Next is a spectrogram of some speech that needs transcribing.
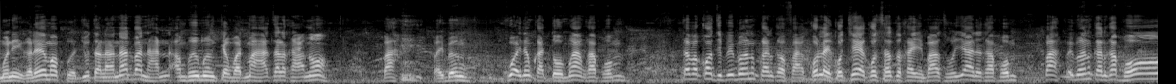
มื้อนี้ก็เลยมาเปิดอยู่ตลาดนัดบ้านหันอำเภอเมืองจังหวัดมหาสารคามเนาะไปไปเบิ่งกล้วยน้ำกันโตงามครับผมแต่ว่าก่อนที่ไปเบิ่งน้ำกันก็ฝากกดไลค์กดแชร์กด Subscribe ให้บ้าวสุริยาด้วยครับผมไปไปเบิ่งน้ำกันครับผม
